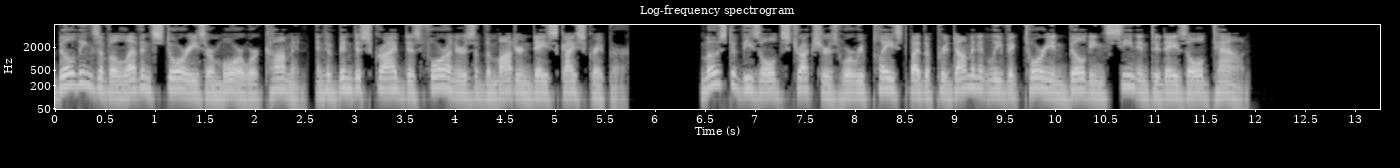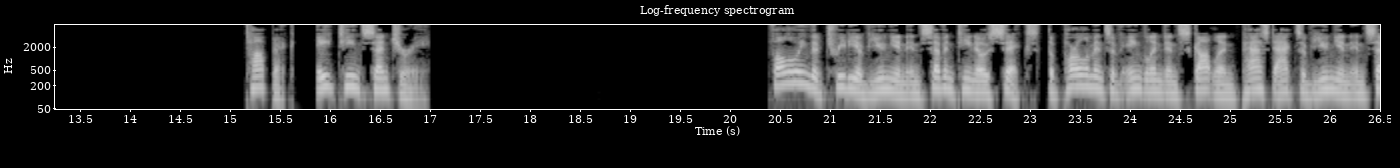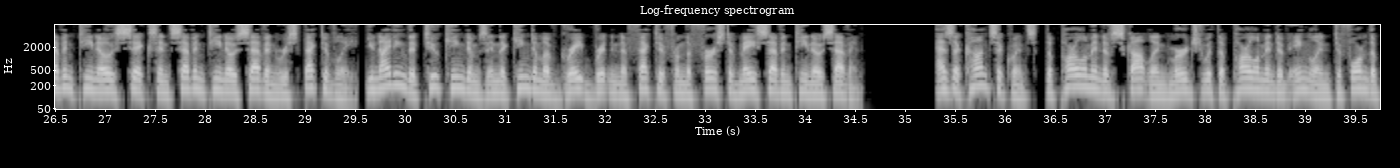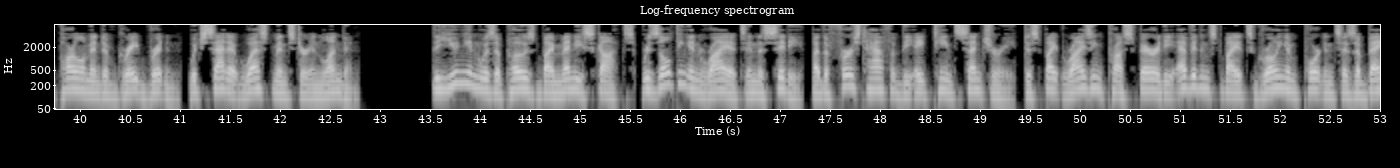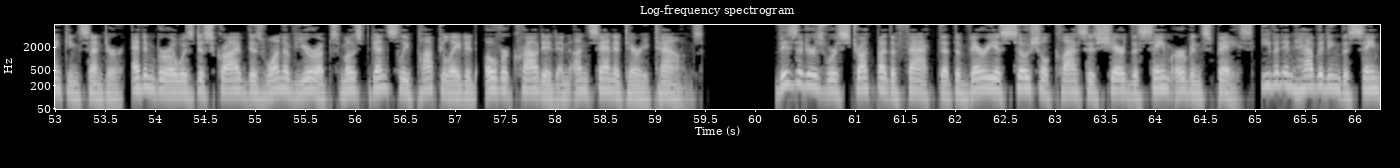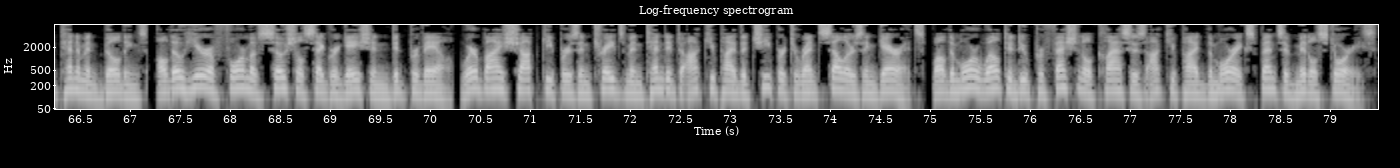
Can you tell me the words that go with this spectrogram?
Buildings of 11 stories or more were common, and have been described as forerunners of the modern-day skyscraper. Most of these old structures were replaced by the predominantly Victorian buildings seen in today's Old Town. 18th century Following the Treaty of Union in 1706, the Parliaments of England and Scotland passed Acts of Union in 1706 and 1707 respectively, uniting the two kingdoms in the Kingdom of Great Britain effective from 1 May 1707. As a consequence, the Parliament of Scotland merged with the Parliament of England to form the Parliament of Great Britain, which sat at Westminster in London. The union was opposed by many Scots, resulting in riots in the city. By the first half of the 18th century, despite rising prosperity evidenced by its growing importance as a banking centre, Edinburgh was described as one of Europe's most densely populated, overcrowded, and unsanitary towns. Visitors were struck by the fact that the various social classes shared the same urban space, even inhabiting the same tenement buildings, although here a form of social segregation did prevail, whereby shopkeepers and tradesmen tended to occupy the cheaper-to-rent cellars and garrets, while the more well-to-do professional classes occupied the more expensive middle stories.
